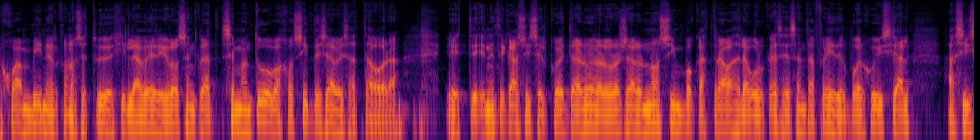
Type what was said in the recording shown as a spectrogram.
Juan Biner con los estudios de Gil Laver y Rosenkrantz se mantuvo bajo siete llaves hasta ahora. Este, en este caso, dice el cohete de la logró hallar no sin pocas trabas de la burocracia de Santa Fe y del Poder Judicial. Así,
